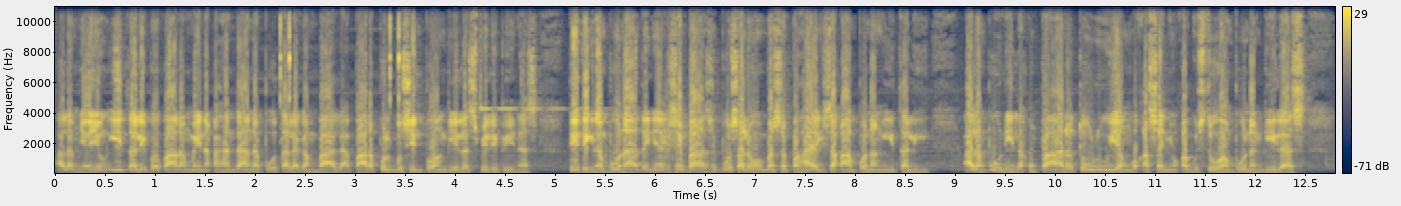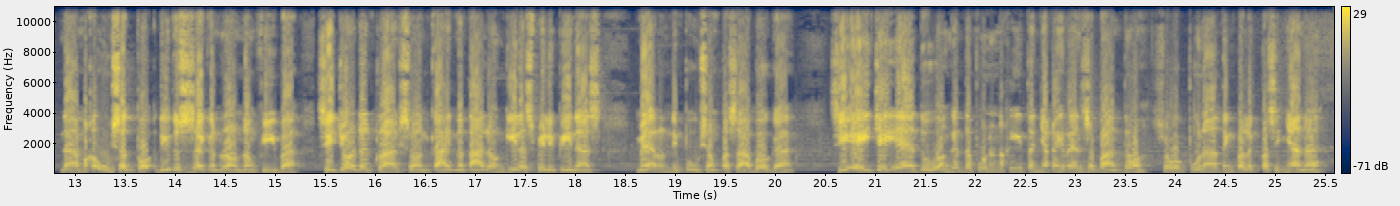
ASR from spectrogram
Alam nyo, yung Italy po parang may nakahanda na po talagang bala para pulbusin po ang Gilas Pilipinas. Titignan po natin yan kasi base po sa lumabas na pahayag sa kampo ng Italy, alam po nila kung paano tuluyang wakasan yung kagustuhan po ng Gilas na makausad po dito sa second round ng FIBA. Si Jordan Clarkson, kahit natalo ang Gilas Pilipinas, meron din po siyang pasabog ha. Si AJ Edu, ang ganda po na nakita niya kay Renzo Bando. So wag po nating palagpasin yan ha.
